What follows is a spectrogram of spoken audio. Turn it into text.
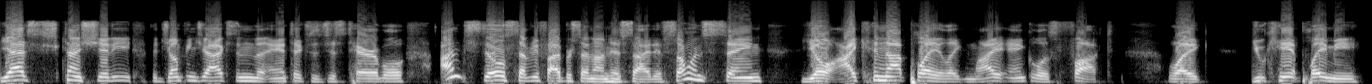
yeah, it's kind of shitty. The jumping jacks and the antics is just terrible. I'm still 75% on his side. If someone's saying, "Yo, I cannot play. Like my ankle is fucked. Like you can't play me,"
